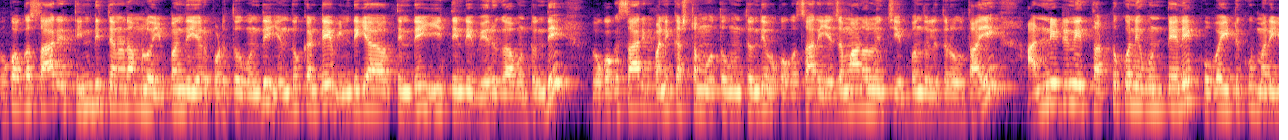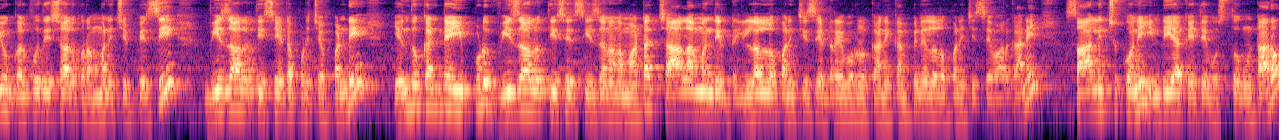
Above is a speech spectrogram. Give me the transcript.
ఒక్కొక్కసారి తిండి తినడంలో ఇబ్బంది ఏర్పడుతూ ఉంది. ఎందుకంటే ఇండియా తిండి ఈ తిండి వేరుగా ఉంటుంది. ఒక్కొక్కసారి పని కష్టమవుతూ ఉంటుంది. ఒక్కొక్కసారి యజమానుల నుంచి ఇబ్బందులు ఎదురవుతాయి. అన్నిటినీ తట్టుకొని ఉంటేనే కువైట్కు మరియు గల్ఫ్ దేశాలకు రమ్మని చెప్పేసి వీసాలు తీసేటప్పుడు చెప్పండి. ఎందుకంటే ఇప్పుడు వీసాలు తీసే సీజన్ అన్నమాట. చాలామంది ఇళ్ళల్లో పనిచేసే డ్రైవర్లు కానీ కంపెనీలలో పనిచేసేవారు కానీ సాలిచ్చుకొని ఇండియాకైతే వస్తూ ఉంటారు.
